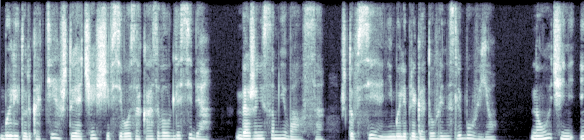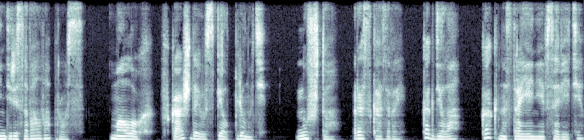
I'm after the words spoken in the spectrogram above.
были только те, что я чаще всего заказывал для себя. Даже не сомневался, что все они были приготовлены с любовью. Но очень интересовал вопрос. Малох в каждой успел плюнуть. «Ну что, рассказывай, как дела? Как настроение в совете?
